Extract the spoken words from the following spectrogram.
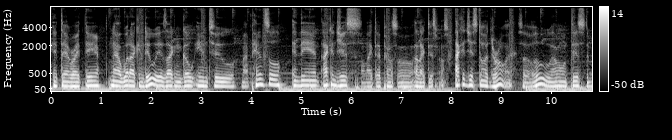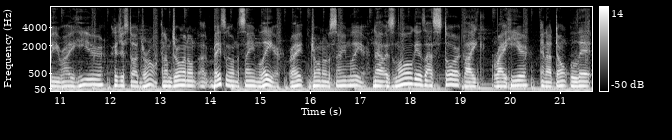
hit that right there. Now what I can do is I can go into my pencil and then I can just, I like that pencil, I like this pencil. I could just start drawing. So, ooh, I want this to be right here. I could just start drawing and I'm drawing on uh, basically on the same layer, right? Drawing on the same layer. Now, as long as I start like right here and I don't let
